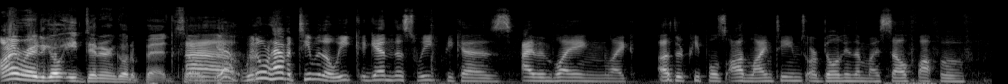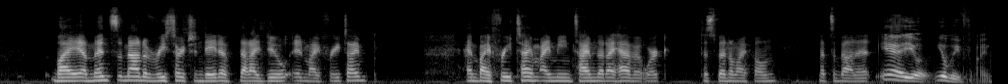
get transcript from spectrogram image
I'm ready to go eat dinner and go to bed. So Uh, yeah, we don't have a team of the week again this week because I've been playing like other people's online teams or building them myself off of my immense amount of research and data that I do in my free time. And by free time, I mean time that I have at work to spend on my phone. That's about it. Yeah, you'll you'll be fine.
